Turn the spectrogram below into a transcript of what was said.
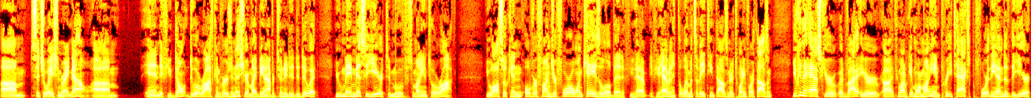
um, situation right now. Um, and if you don't do a Roth conversion this year, it might be an opportunity to do it. You may miss a year to move some money into a Roth. You also can overfund your 401ks a little bit if you have if you haven't hit the limits of 18,000 or 24,000. You can ask your advi- your uh, if you want to get more money in pre-tax before the end of the year.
